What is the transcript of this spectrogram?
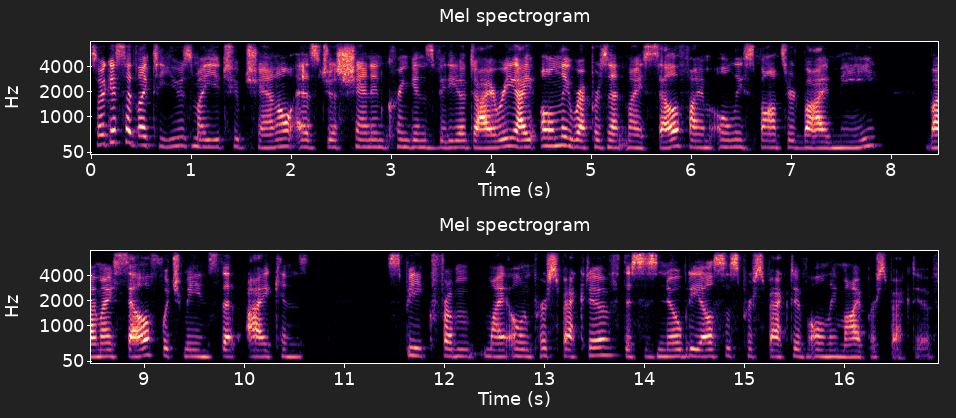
So I guess I'd like to use my YouTube channel as just Shannon Kringen's video diary. I only represent myself. I am only sponsored by me, by myself, which means that I can speak from my own perspective. This is nobody else's perspective, only my perspective.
